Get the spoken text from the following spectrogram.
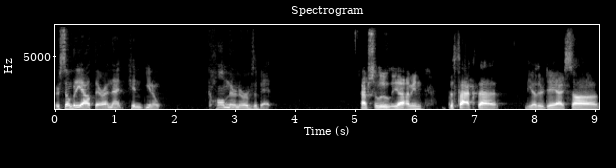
there's somebody out there," and that can you know calm their nerves a bit. Absolutely, yeah. I mean, the fact that the other day I saw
